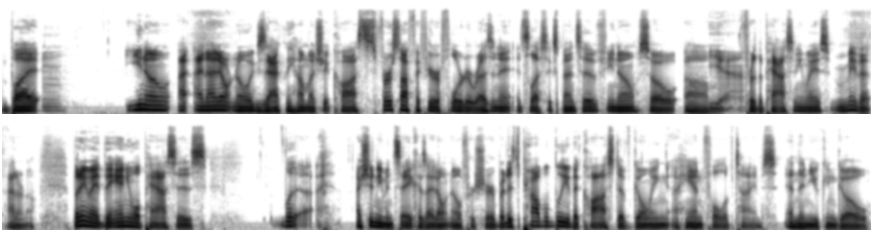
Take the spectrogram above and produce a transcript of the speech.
But Mm. You know, I, and I don't know exactly how much it costs. First off, if you're a Florida resident, it's less expensive, you know. So um, Yeah. for the pass, anyways, maybe that I don't know. But anyway, the annual pass is. I shouldn't even say because I don't know for sure, but it's probably the cost of going a handful of times, and then you can go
